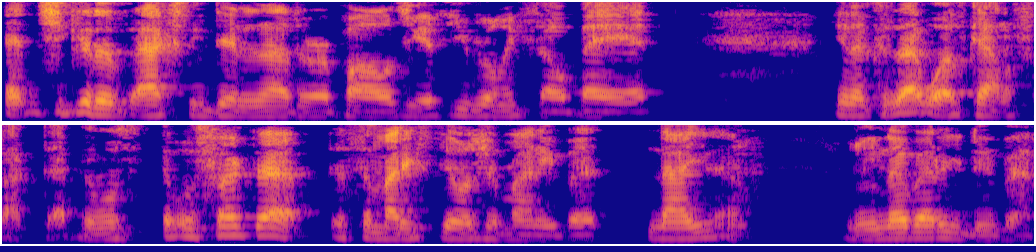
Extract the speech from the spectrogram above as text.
and she could have actually did another apology if you really felt bad, you know, because that was kind of fucked up. It was it was fucked up that somebody steals your money. But now you know, you know better, you do better.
